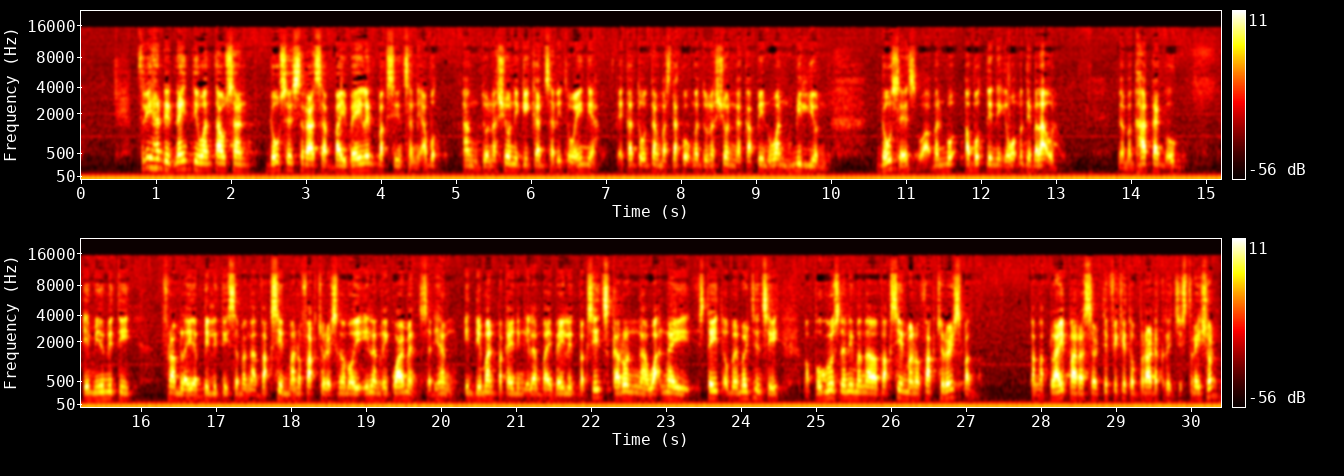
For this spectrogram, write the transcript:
391,000 doses ra sa bivalent vaccine sa niabot ang donasyon ni gikan sa Lithuania. Kay kadto mas dako nga donasyon nga kapin 1 million doses wa man mo abot din ni wa man balaod na maghatag og immunity from liability sa mga vaccine manufacturers nga mo'y ilang requirements. Sa dihang in-demand pa kay ning ilang bivalent vaccines karon nga wa nay state of emergency mapugos na ni mga vaccine manufacturers pag pang-apply para certificate of product registration.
